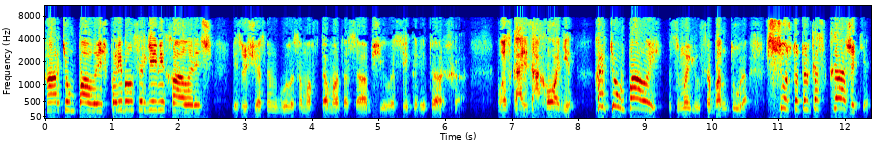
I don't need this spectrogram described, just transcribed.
«Артем Павлович, прибыл Сергей Михайлович!» Безущественным голосом автомата сообщила секретарша. «Пускай заходит!» «Артем Павлович!» — взмолился Бандура. «Все, что только скажете!»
